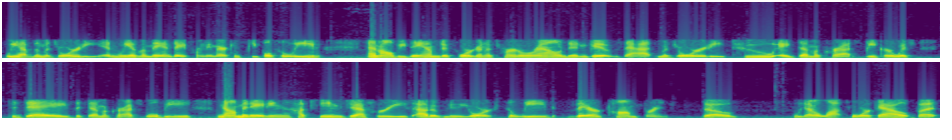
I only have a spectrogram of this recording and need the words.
we have the majority and we have a mandate from the American people to lead. And I'll be damned if we're going to turn around and give that majority to a Democrat speaker, which today the Democrats will be nominating Hakeem Jeffries out of New York to lead their conference. So we got a lot to work out, but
